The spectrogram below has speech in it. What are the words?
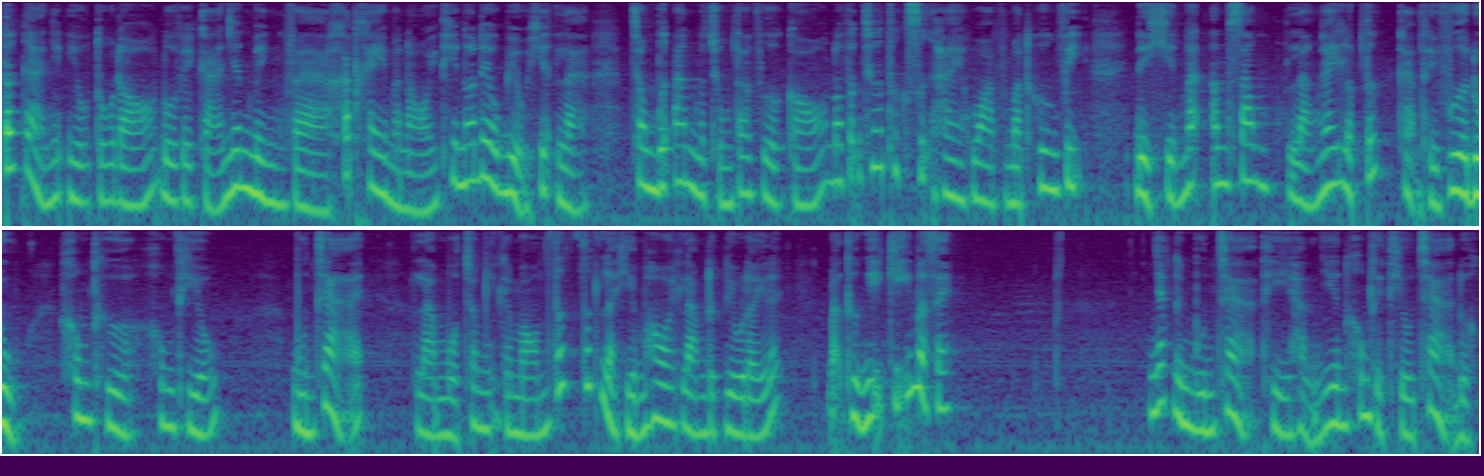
Tất cả những yếu tố đó đối với cá nhân mình và khắt khe mà nói thì nó đều biểu hiện là trong bữa ăn mà chúng ta vừa có, nó vẫn chưa thực sự hài hòa về mặt hương vị. Để khiến bạn ăn xong là ngay lập tức cảm thấy vừa đủ, không thừa, không thiếu. Bún chả ấy là một trong những cái món rất rất là hiếm hoi làm được điều đấy đấy. Bạn thử nghĩ kỹ mà xem nhắc đến bún chả thì hẳn nhiên không thể thiếu chả được.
